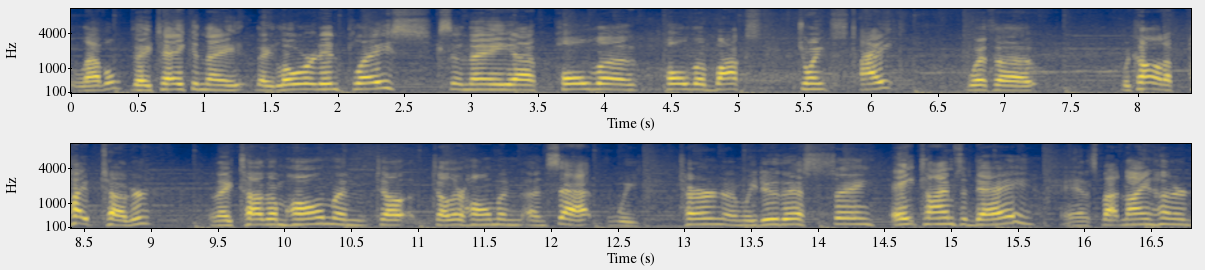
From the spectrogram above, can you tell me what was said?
level. They take and they, they lower it in place and they uh, pull, the, pull the box joints tight with a, we call it a pipe tugger. And they tug them home until, until they're home and, and set. We turn and we do this thing eight times a day and it's about 900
